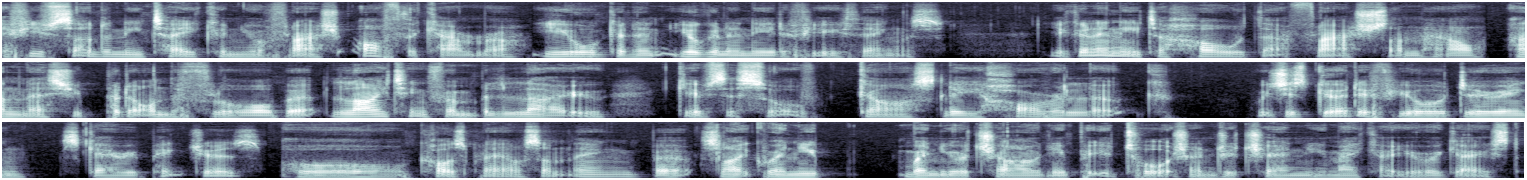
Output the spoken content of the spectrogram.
If you've suddenly taken your flash off the camera, you're gonna you're gonna need a few things you're going to need to hold that flash somehow unless you put it on the floor. But lighting from below gives this sort of ghastly horror look, which is good if you're doing scary pictures or cosplay or something. But it's like when you when you're a child and you put your torch under your chin, you make out you're a ghost.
